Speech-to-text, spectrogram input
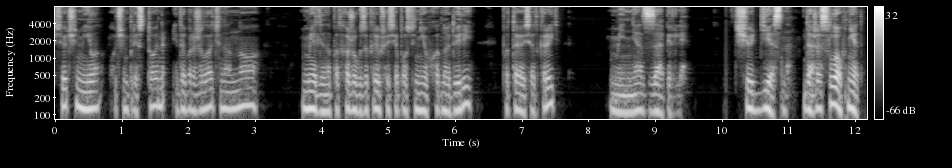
Все очень мило, очень пристойно и доброжелательно, но... Медленно подхожу к закрывшейся после нее входной двери, пытаюсь открыть. Меня заперли. Чудесно. Даже слов нет.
